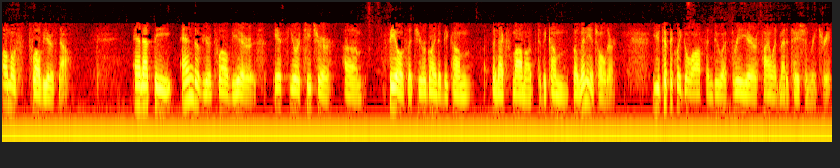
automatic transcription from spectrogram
almost 12 years now. And at the end of your 12 years, if your teacher um, feels that you're going to become the next lama, to become the lineage holder, you typically go off and do a three-year silent meditation retreat.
